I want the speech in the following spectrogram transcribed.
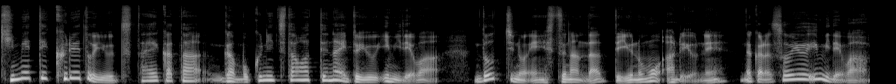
決めてくれという伝え方が僕に伝わってないという意味ではどっちの演出なんだっていうのもあるよねだからそういう意味では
